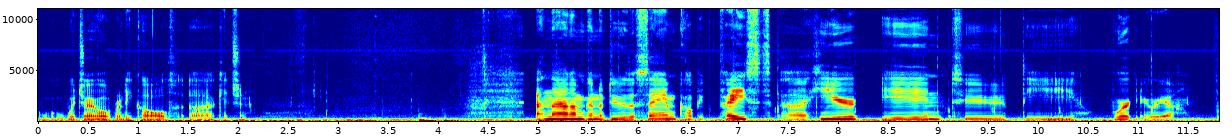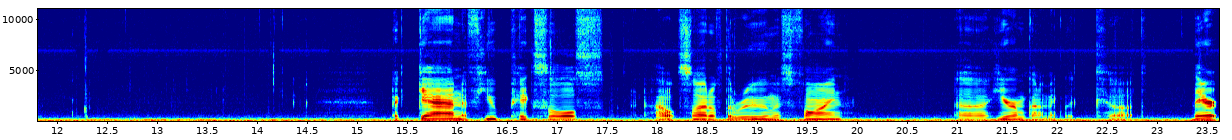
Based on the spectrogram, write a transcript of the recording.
which I already called uh, kitchen and then I'm gonna do the same copy paste uh, here into the work area. Again a few pixels outside of the room is fine. Uh, here I'm gonna make the cut there.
